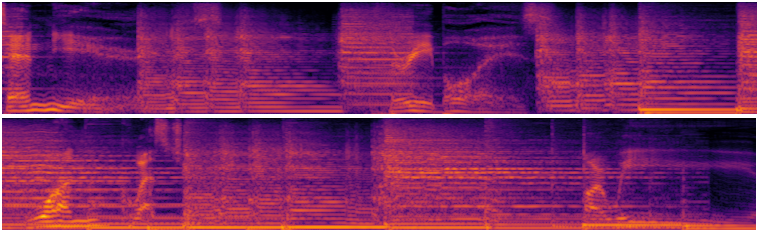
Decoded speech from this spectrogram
Ten years. Three boys. One question. Are we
